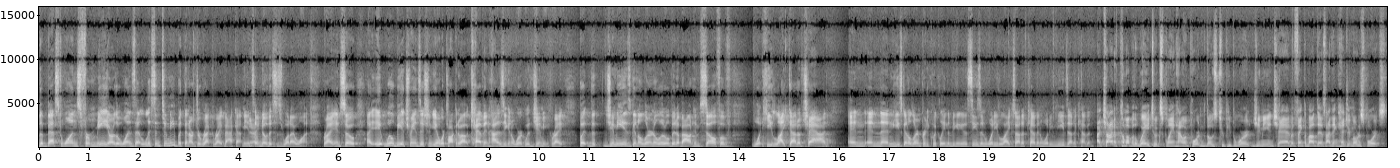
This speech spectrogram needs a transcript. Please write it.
the best ones for me are the ones that listen to me, but then are direct right back at me and Yeah. say, "No, this is what I want." Right? And so uh, it will be a transition. You know, we're talking about Kevin. How is he going to work with Jimmie? Right? But the, Jimmie is going to learn a little bit about himself of what he liked out of Chad. And, and then he's going to learn pretty quickly in the beginning of the season what he likes out of Kevin and what he needs out of Kevin. I try to come up with a way to explain how important those two people were, Jimmie and Chad. But think about this: I think Hendrick Motorsports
